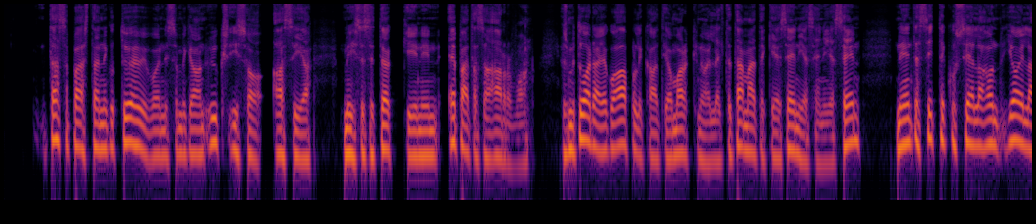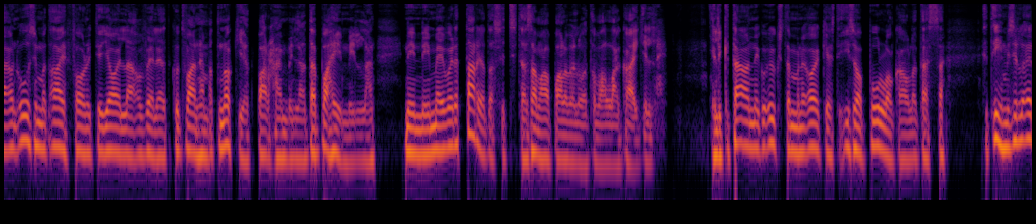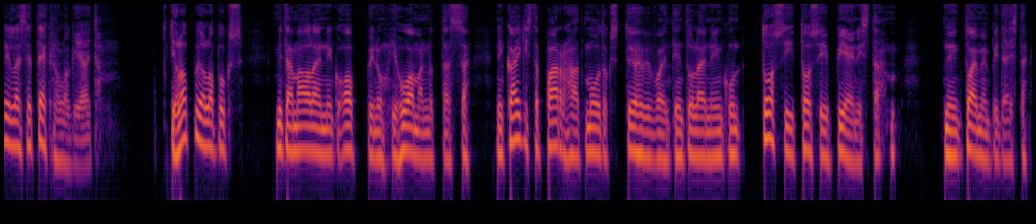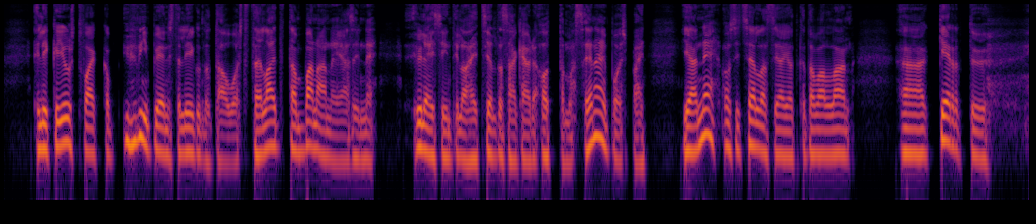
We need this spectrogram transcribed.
tässä päästään niin kuin työhyvinvoinnissa, mikä on yksi iso asia, missä se tökkii, niin epätasa-arvoon. Jos me tuodaan joku applikaatio markkinoille, että tämä tekee sen ja sen ja sen, niin entäs sitten, kun siellä on, joilla on uusimmat iPhoneit ja joilla on vielä jotkut vanhemmat Nokiat parhaimmillaan tai pahimmillaan, niin, niin me ei voida tarjota sit sitä samaa palvelua tavallaan kaikille. Eli tämä on niinku yksi tämmöinen oikeasti iso pullonkaula tässä, että ihmisillä on erilaisia teknologioita. Ja loppujen lopuksi, mitä mä olen niinku oppinut ja huomannut tässä, niin kaikista parhaat muutokset työhyvinvointiin tulee niin kuin tosi, tosi pienistä niin toimenpiteistä. Eli just vaikka hyvin pienistä liikuntatauvoista tai laitetaan banaaneja sinne yleisiin tiloihin, että sieltä saa käydä ottamassa ja näin poispäin. Ja ne on sitten sellaisia, jotka tavallaan ää, kertyy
